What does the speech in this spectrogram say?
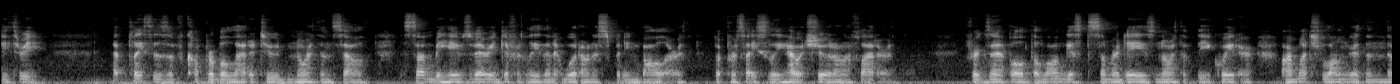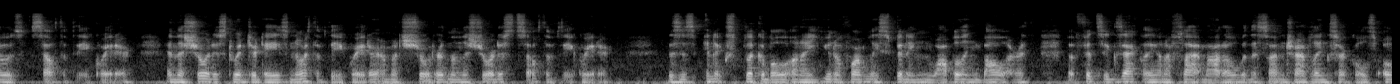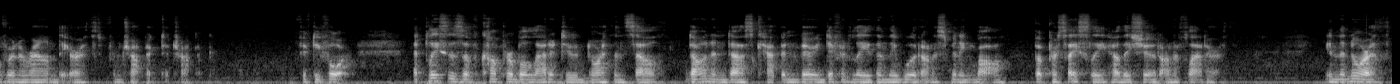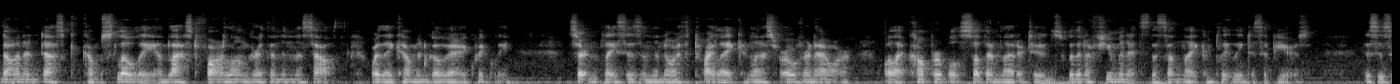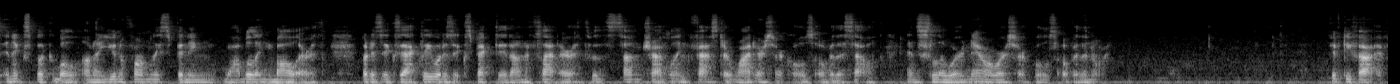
53. At places of comparable latitude north and south, the sun behaves very differently than it would on a spinning ball earth, but precisely how it should on a flat earth. For example, the longest summer days north of the equator are much longer than those south of the equator, and the shortest winter days north of the equator are much shorter than the shortest south of the equator. This is inexplicable on a uniformly spinning, wobbling ball earth, but fits exactly on a flat model with the sun traveling circles over and around the earth from tropic to tropic. 54. At places of comparable latitude north and south, dawn and dusk happen very differently than they would on a spinning ball, but precisely how they should on a flat earth. In the north, dawn and dusk come slowly and last far longer than in the south, where they come and go very quickly. Certain places in the north twilight can last for over an hour, while at comparable southern latitudes within a few minutes the sunlight completely disappears. This is inexplicable on a uniformly spinning, wobbling ball earth, but is exactly what is expected on a flat earth with the sun traveling faster wider circles over the south and slower narrower circles over the north. 55.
